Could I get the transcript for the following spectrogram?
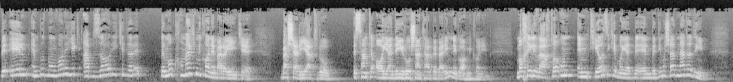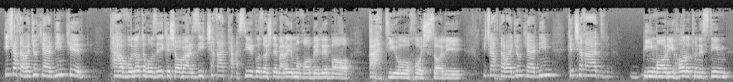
به علم امروز به عنوان یک ابزاری که داره به ما کمک می‌کنه برای اینکه بشریت رو به سمت آینده روشنتر ببریم نگاه می‌کنیم. ما خیلی وقتها اون امتیازی که باید به علم بدیم و شاید ندادیم. هیچ وقت توجه کردیم که تحولات حوزه کشاورزی چقدر تأثیر گذاشته برای مقابله با قحطی و خوشسالی هیچ وقت توجه کردیم که چقدر بیماری ها رو تونستیم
